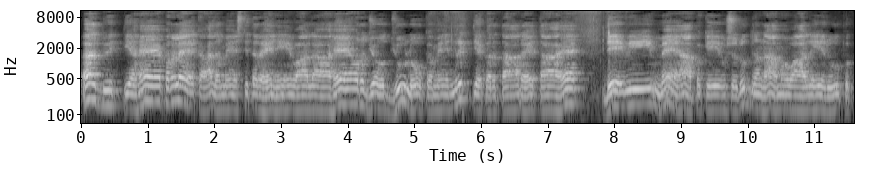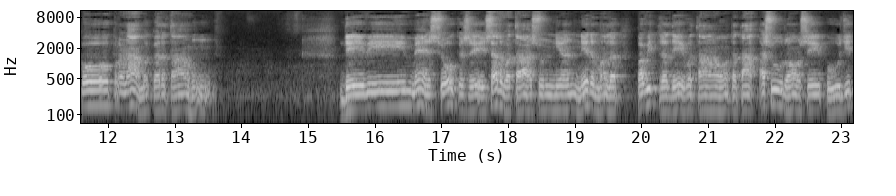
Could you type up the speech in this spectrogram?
अद्वितीय है, प्रलय काल में स्थित रहने वाला है, और जो ध्यूलोक में नृत्य करता रहता है, देवी, मैं आपके उस रुद्र नाम वाले रूप को प्रणाम करता हूँ। देवी, मैं शोक से सर्वथा शून्य निर्मल पवित्र देवताओं तथा असुरों से पूजित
